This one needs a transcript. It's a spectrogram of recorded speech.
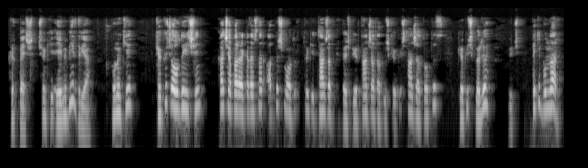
45. Çünkü eğimi 1'dir ya. Bununki kök 3 olduğu için kaç yapar arkadaşlar? 60 mı olur? Çünkü tanjant 45 1, tanjant 60 kök 3, tanjant 30 kök 3 bölü 3. Peki bunlar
